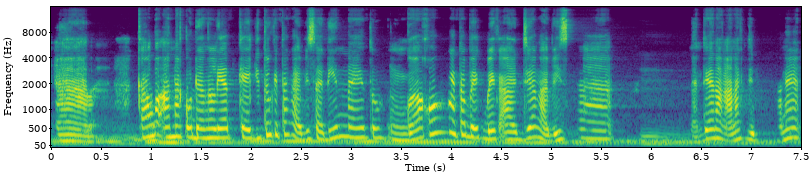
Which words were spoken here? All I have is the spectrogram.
nah kalau anak udah ngelihat kayak gitu kita nggak bisa deny itu enggak kok kita baik-baik aja nggak bisa Hmm. nanti anak-anak jadinya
